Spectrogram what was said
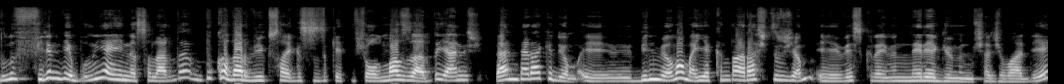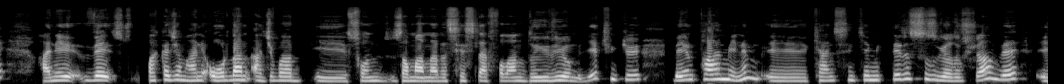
bunu film diye bunu yayınlasalar da bu kadar büyük saygısızlık etmiş olmazlardı. Yani ben merak ediyorum, e, bilmiyorum ama yakında araştıracağım e, Wes Craven nereye gömülmüş acaba diye. Hani ve bakacağım hani oradan acaba e, son zamanlarda sesler falan duyuluyor mu diye. Çünkü benim tahminim e, kendisinin kemikleri sızlıyordur şu an ve e,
